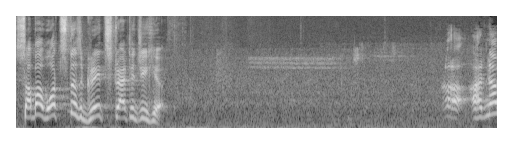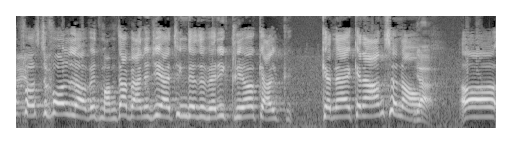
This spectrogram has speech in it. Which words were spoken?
Saba, what's the great strategy here? Arnab, first of all, uh, with Mamta Banerjee, I think there's a very clear calc. Can I can I answer now? Yeah. Uh,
